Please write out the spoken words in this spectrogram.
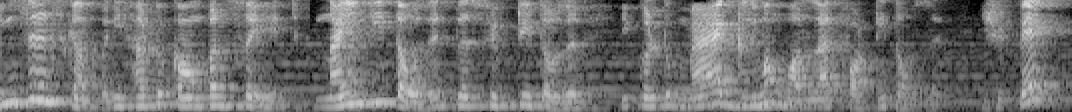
insurance company have to compensate 90,000 plus 50,000 equal to maximum 1 lakh 40,000. You should pay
